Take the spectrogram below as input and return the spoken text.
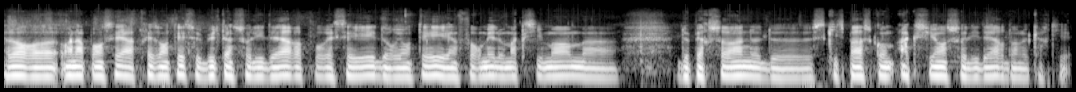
Alors, euh, on a pensé à présenter ce bulletin solidaire pour essayer d'orienter et informer le maximum euh, de personnes de ce qui se passe comme action solidaire dans le quartier.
